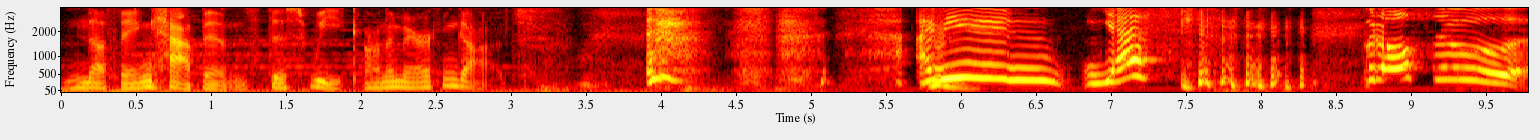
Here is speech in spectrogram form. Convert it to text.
Nothing happens this week on American Gods. I mean, yes, but also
